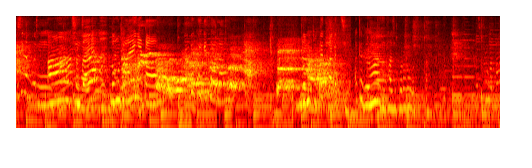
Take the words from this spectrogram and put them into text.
주시는 분이 아, 아 진짜요? 너무 다행이다. 행복하게 살아. 너무 좋겠다 그치? 아까 그 강아지 다시 보러 가고 싶다. 다시 보러 갔다 와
